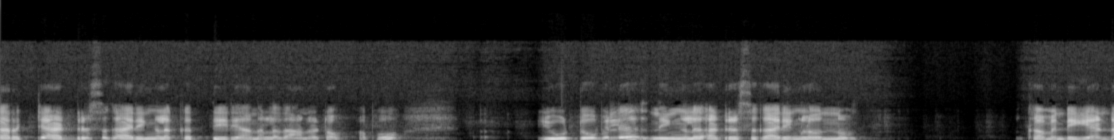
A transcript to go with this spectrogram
കറക്റ്റ് അഡ്രസ്സ് കാര്യങ്ങളൊക്കെ തരിക എന്നുള്ളതാണ് കേട്ടോ അപ്പോൾ യൂട്യൂബിൽ നിങ്ങൾ അഡ്രസ്സ് കാര്യങ്ങളൊന്നും കമന്റ് ചെയ്യേണ്ട.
